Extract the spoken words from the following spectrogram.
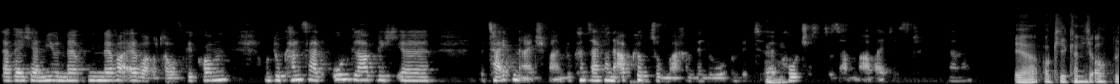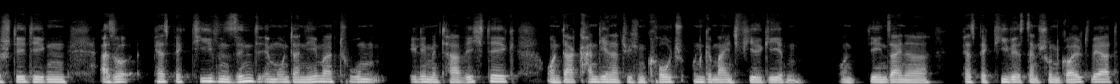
da wäre ich ja nie und never ever drauf gekommen. Und du kannst halt unglaublich äh, Zeiten einsparen. Du kannst einfach eine Abkürzung machen, wenn du mit äh, mhm. Coaches zusammenarbeitest. Ja. Ja, okay, kann ich auch bestätigen. Also Perspektiven sind im Unternehmertum elementar wichtig und da kann dir natürlich ein Coach ungemein viel geben und den seine Perspektive ist dann schon Gold wert.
